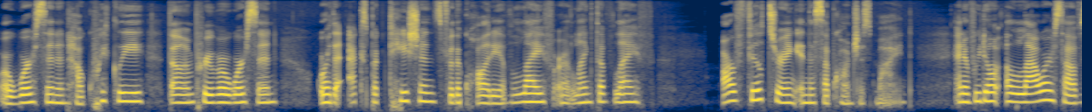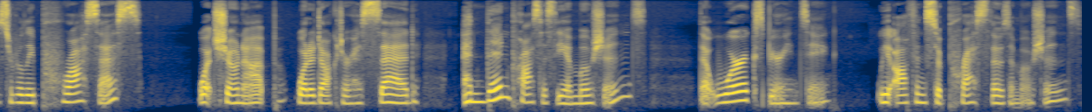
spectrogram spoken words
or worsen and how quickly they'll improve or worsen, or the expectations for the quality of life or length of life, are filtering in the subconscious mind. And if we don't allow ourselves to really process what's shown up, what a doctor has said, and then process the emotions that we're experiencing, we often suppress those emotions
